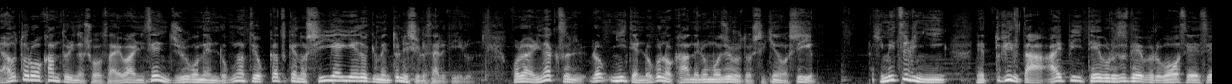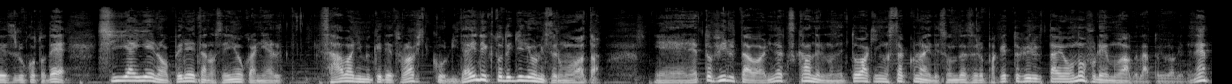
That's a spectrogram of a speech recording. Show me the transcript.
アウトローカントリーの詳細は2015年6月4日付の CIA ドキュメントに記されている。これは Linux 2.6のカーネルモジュールとして機能し、秘密裏にネットフィルター IP テーブルズテーブルを生成することで CIA のオペレーターの専用下にあるサーバーに向けてトラフィックをリダイレクトできるようにするものだと。えー、 netfilter は Linux カーネルのネットワーキングスタック内で存在するパケットフィルター用のフレームワークだというわけでね。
